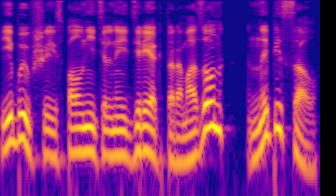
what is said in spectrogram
и бывший исполнительный директор Amazon, написал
